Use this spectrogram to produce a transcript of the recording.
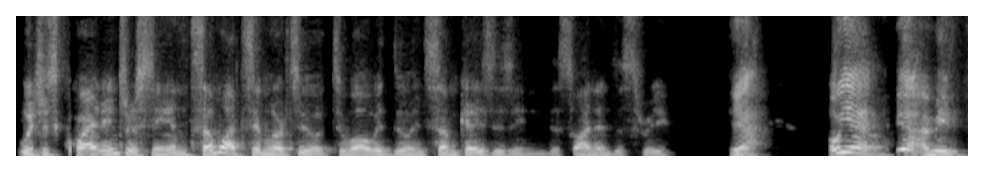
which is quite interesting and somewhat similar to, to what we do in some cases in the swine industry. Yeah. Oh yeah, Yeah. yeah. I mean,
